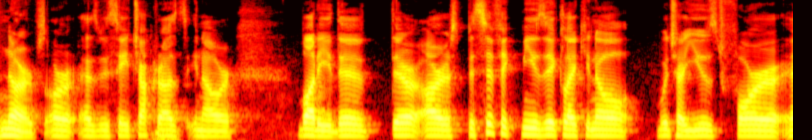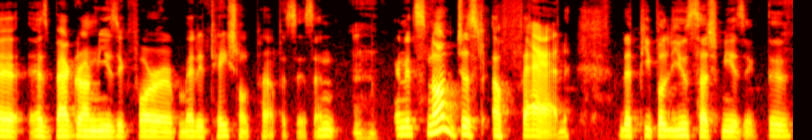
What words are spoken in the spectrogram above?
nerves, or as we say, chakras in our body. There, there are specific music, like you know, which are used for uh, as background music for meditational purposes, and mm-hmm. and it's not just a fad that people use such music. The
